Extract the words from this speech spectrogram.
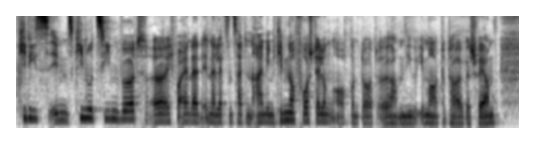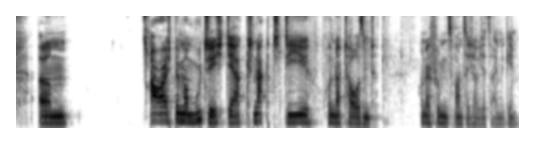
Kiddies ins Kino ziehen wird. Äh, ich war in der, in der letzten Zeit in einigen Kindervorstellungen auch und dort äh, haben die immer total geschwärmt. Ähm, aber ich bin mal mutig, der knackt die 100.000. 125 habe ich jetzt eingegeben.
